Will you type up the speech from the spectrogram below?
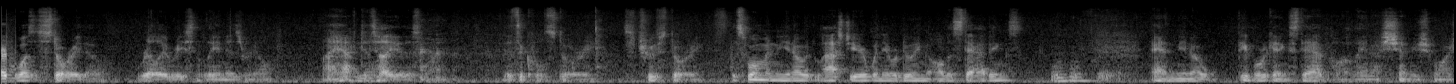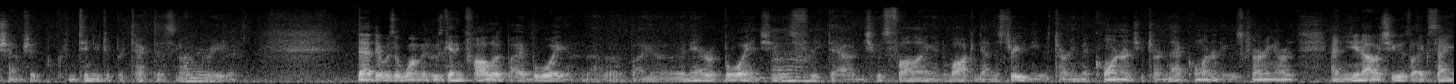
There was a story though, really recently in Israel. I have to tell you this one. It's a cool story. It's a true story. This woman, you know, last year when they were doing all the stabbings, and you know, people were getting stabbed. Oh, Elena, Hashem Yishmor Hashem should continue to protect us even Amen. greater. That there was a woman who was getting followed by a boy, uh, by a, an Arab boy, and she was Mhm. freaked out, and she was following and walking down the street, and he was turning that corner, and she turned that corner, and he was turning her, and you know, she was like saying,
